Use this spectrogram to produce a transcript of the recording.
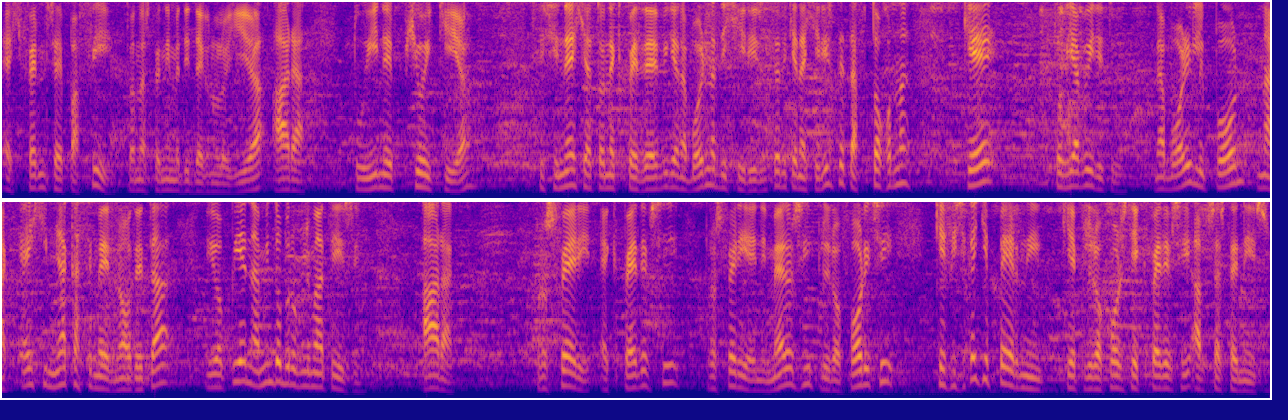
έχει φέρνει σε επαφή τον ασθενή με την τεχνολογία, άρα του είναι πιο οικία. Στη συνέχεια τον εκπαιδεύει για να μπορεί να τη χειρίζεται και να χειρίζεται ταυτόχρονα και το διαβήτη του. Να μπορεί λοιπόν να έχει μια καθημερινότητα η οποία να μην τον προβληματίζει. Άρα προσφέρει εκπαίδευση, προσφέρει ενημέρωση, πληροφόρηση και φυσικά και παίρνει και πληροφόρηση και εκπαίδευση από τους ασθενείς.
